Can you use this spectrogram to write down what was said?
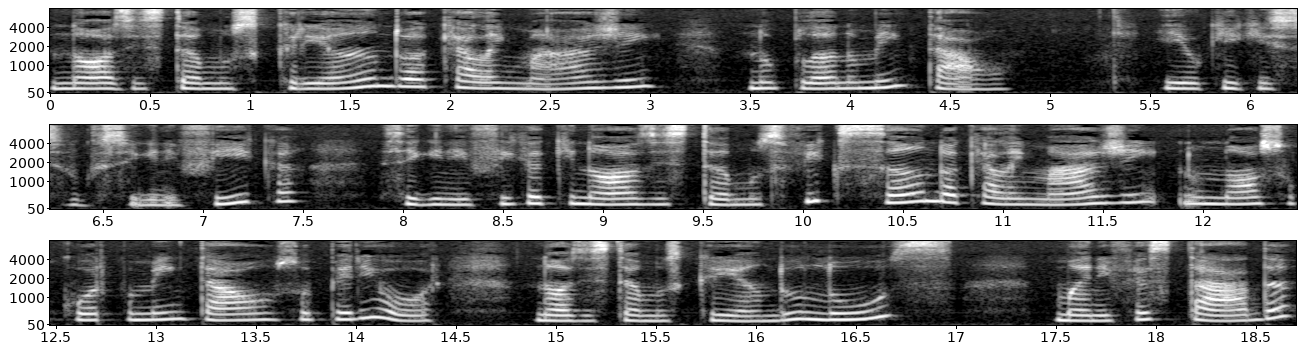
nós estamos criando aquela imagem no plano mental. E o que, que isso significa? Significa que nós estamos fixando aquela imagem no nosso corpo mental superior. Nós estamos criando luz manifestada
